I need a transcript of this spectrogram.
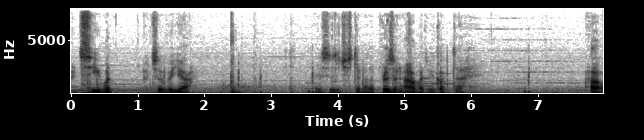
Let's see what... What's over here. This is just another prison. Oh, but we got... Uh, oh,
